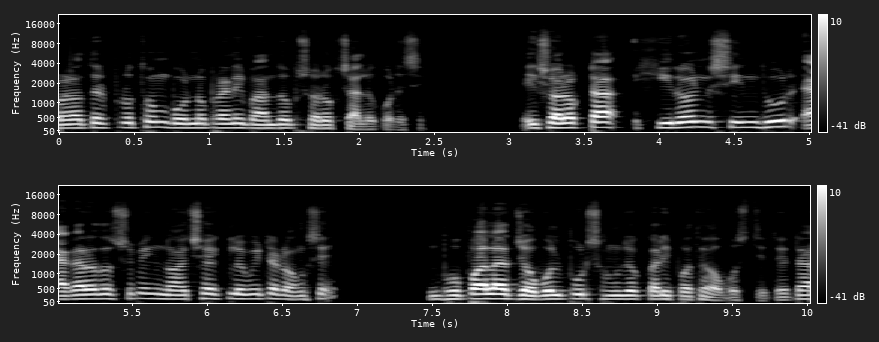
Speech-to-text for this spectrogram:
ভারতের প্রথম বন্যপ্রাণী বান্ধব সড়ক চালু করেছে। এই সড়কটা হিরণ সিন্ধুর এগারো দশমিক নয় ছয় কিলোমিটার অংশে ভোপাল আর জবলপুর সংযোগকারী পথে অবস্থিত। এটা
